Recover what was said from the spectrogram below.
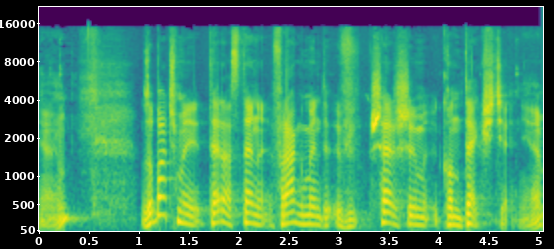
Nie? Zobaczmy teraz ten fragment w szerszym kontekście. Nie?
